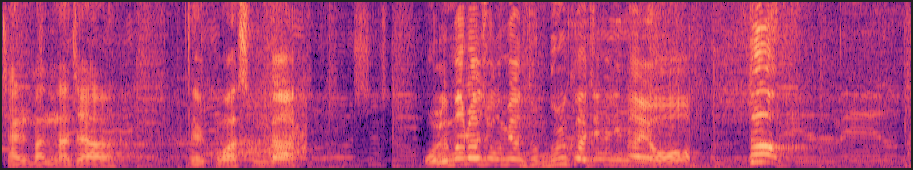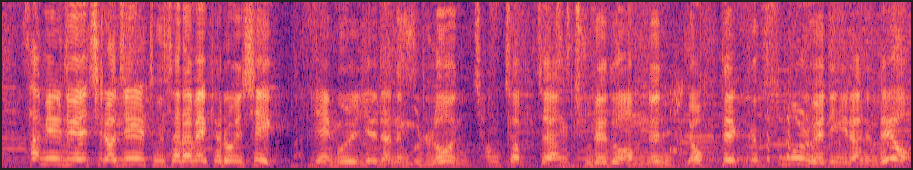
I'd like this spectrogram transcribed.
잘 만나자. 네 고맙습니다. 얼마나 좋으면 눈물까지 흘리나요? 뚝! 3일 뒤에 치러질 두 사람의 결혼식. 예물 예단은 물론 청첩장 주례도 없는 역대급 small wedding이라는데요.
